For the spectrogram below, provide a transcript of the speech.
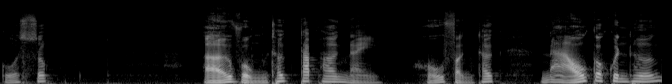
của xúc. Ở vùng thức thấp hơn này, hữu phần thức, não có khuynh hướng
